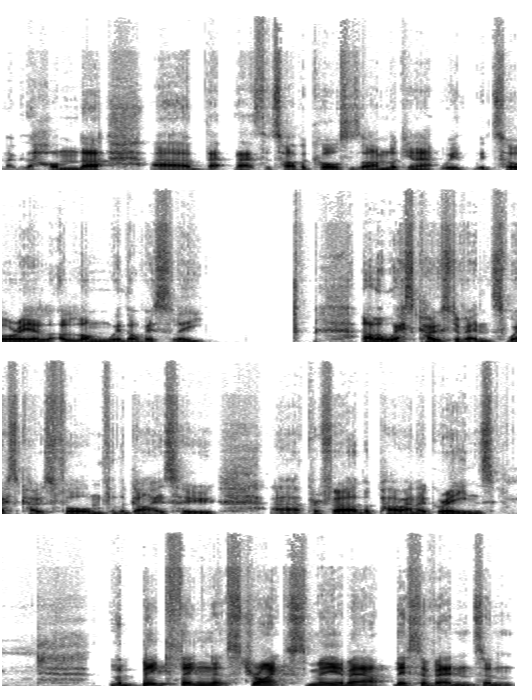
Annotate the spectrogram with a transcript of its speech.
maybe the Honda. Uh, that, that's the type of courses I'm looking at with with Torrey, along with obviously other West Coast events, West Coast form for the guys who uh, prefer the Poa annua greens the big thing that strikes me about this event, and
